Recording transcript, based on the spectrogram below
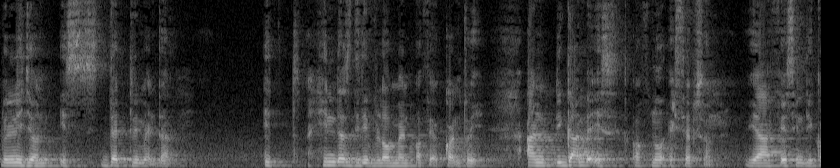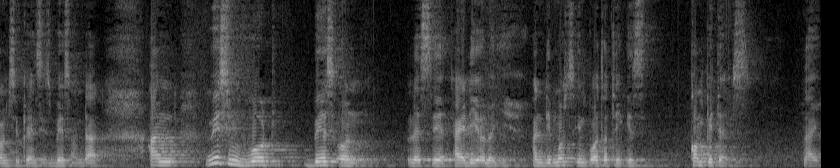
religion is detrimental. It hinders the development of a country. And the Gambia is of no exception. We are facing the consequences based on that. And we should vote based on, let's say, ideology. And the most important thing is competence. Like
